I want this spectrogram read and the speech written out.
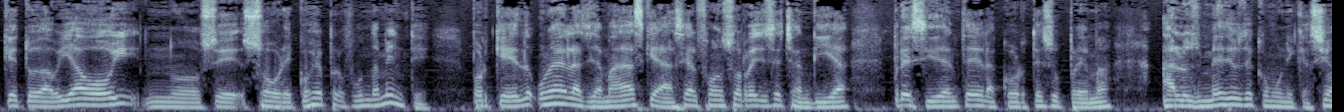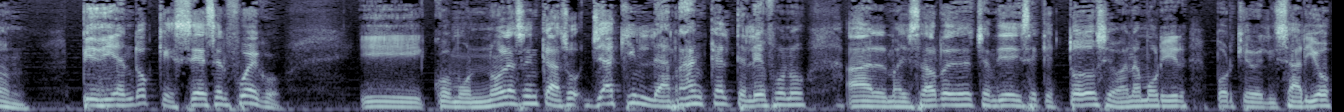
que todavía hoy nos eh, sobrecoge profundamente, porque es una de las llamadas que hace Alfonso Reyes Echandía, presidente de la Corte Suprema, a los medios de comunicación pidiendo que cese el fuego. Y como no le hacen caso, quien le arranca el teléfono al magistrado Reyes Echandía y dice que todos se van a morir porque Belisario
